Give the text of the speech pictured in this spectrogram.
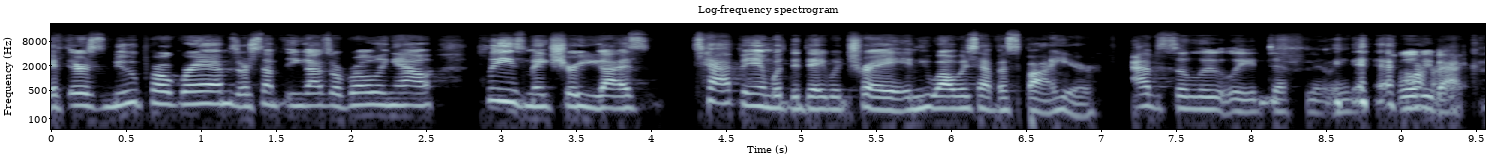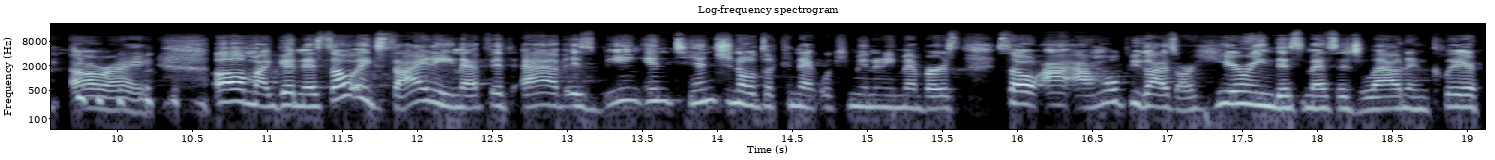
If there's new programs or something you guys are rolling out, please make sure you guys tap in with the day with Trey, and you always have a spot here. Absolutely, definitely. We'll be back. All right. Oh my goodness. So exciting that Fifth Ave is being intentional to connect with community members. So I, I, hope you guys are hearing this message loud and clear.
